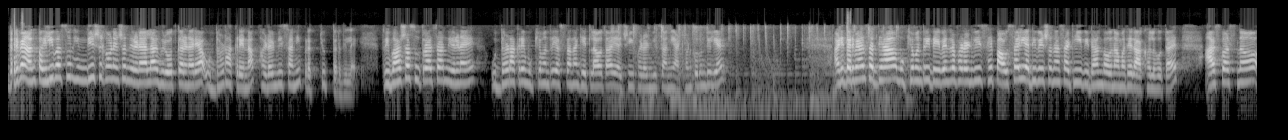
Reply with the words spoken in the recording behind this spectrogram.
दरम्यान पहिलीपासून हिंदी शिकवण्याच्या निर्णयाला विरोध करणाऱ्या उद्धव ठाकरेंना फडणवीसांनी प्रत्युत्तर दिलंय. त्रिभाषा सूत्राचा निर्णय उद्धव ठाकरे मुख्यमंत्री असताना घेतला होता याची फडणवीसांनी आठवण करून दिली आहे. आणि दरम्यान सध्या मुख्यमंत्री देवेंद्र फडणवीस हे पावसाळी अधिवेशनासाठी विधान भवनामध्ये दाखल होत आहेत. आजपासनं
